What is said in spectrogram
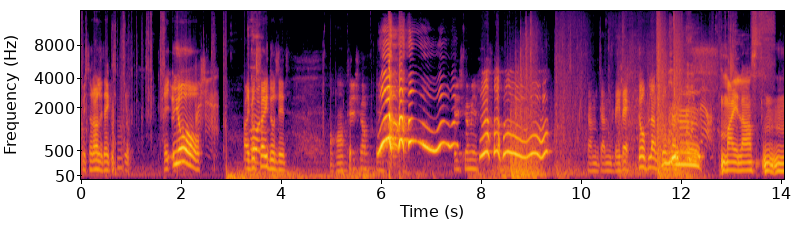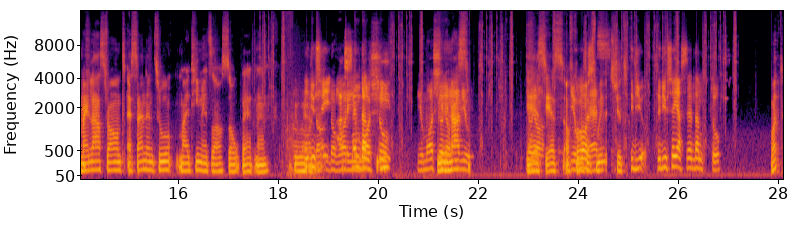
Mr. Oli, take it. Hey, yo! I got fade ulted. Sage come. Sage come here. Coming, coming, baby. Go plant, go plant. My last, my last round, Ascendant 2, my teammates are so bad, man. We Did you don't, say don't worry, you Ascendant must. 2? You must. Yo, We yo, love you. yes, yes, of You course, must. let's win this shit. Did you did you say Ascendant 2? What?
